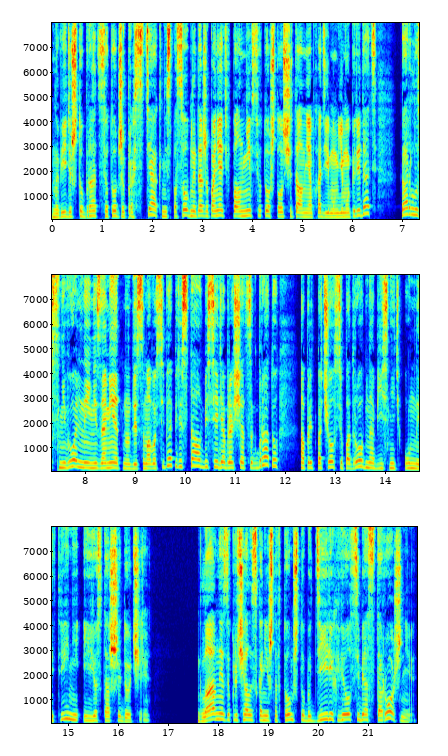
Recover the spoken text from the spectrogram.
Но видя, что брат все тот же простяк, не способный даже понять вполне все то, что он считал необходимым ему передать, Карлос невольно и незаметно для самого себя перестал в беседе обращаться к брату, а предпочел все подробно объяснить умной Трине и ее старшей дочери. Главное заключалось, конечно, в том, чтобы Дирих вел себя осторожнее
